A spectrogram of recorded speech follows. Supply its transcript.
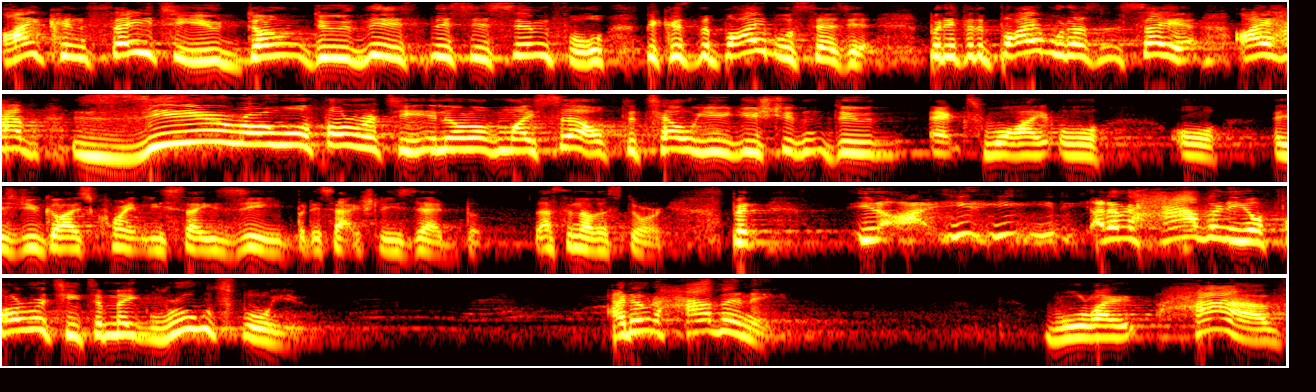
I can say to you, don't do this, this is sinful, because the Bible says it. But if the Bible doesn't say it, I have zero authority in and of myself to tell you you shouldn't do X, Y, or, or as you guys quaintly say, Z, but it's actually Z, but that's another story. But, you know, I, you, you, I don't have any authority to make rules for you. I don't have any. All I have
